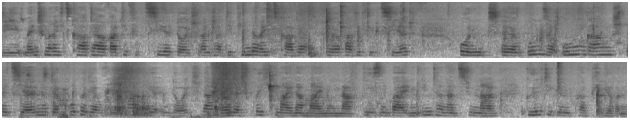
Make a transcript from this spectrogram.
die Menschenrechtscharta ratifiziert, Deutschland hat die Kinderrechtscharta ratifiziert. Und äh, unser Umgang speziell mit der Gruppe der Roma hier in Deutschland widerspricht meiner Meinung nach diesen beiden international gültigen Papieren.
